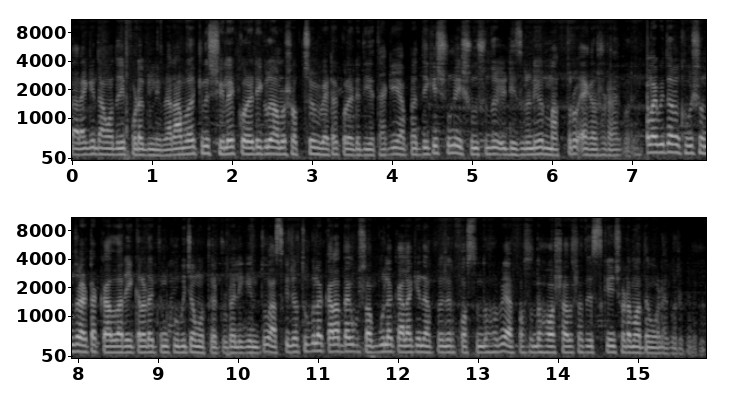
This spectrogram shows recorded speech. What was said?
তারা কিন্তু আমাদের এই প্রোডাক্টগুলো নেবে। আর আমাদের কিন্তু সেলাই কোয়ালিটিগুলো আমরা সবসময় বেটার কোয়ালিটি দিয়ে থাকি। আপনার দেখে শুনে এই সুন্দর সুন্দর এই ড্রেসগুলো নেবেন মাত্র এগারোশো টাকা করে। কালার ভিতরে খুবই সুন্দর একটা কালার এই কালারটা কিন্তু খুবই চমৎকার টোটালি কিন্তু। আজকে যতগুলো কালার দেখব, সবগুলো কালার কিন্তু আপনাদের পছন্দ হবে। আর পছন্দ হওয়ার সাথে সাথে স্ক্রিনশটের মাধ্যমে অর্ডার করে ফেলবেন।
